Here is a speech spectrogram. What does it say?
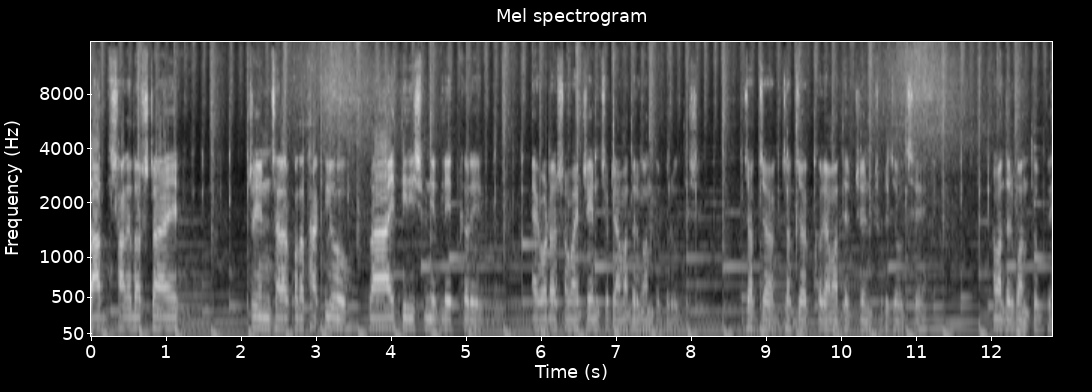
রাত সাড়ে দশটায় ট্রেন ছাড়ার কথা থাকলেও প্রায় তিরিশ মিনিট লেট করে এগারোটার সময় ট্রেন ছুটে আমাদের গন্তব্যের উদ্দেশ্যে। ঝকঝক ঝকঝক করে আমাদের ট্রেন ছুটে চলছে আমাদের গন্তব্যে।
